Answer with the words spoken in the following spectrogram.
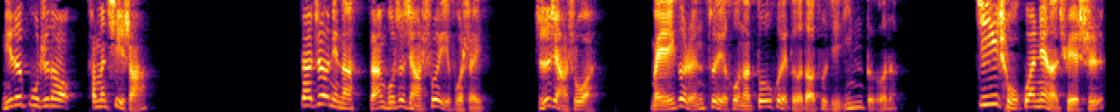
你都不知道他们气啥。在这里呢，咱不是想说服谁，只想说啊，每个人最后呢都会得到自己应得的。基础观念的缺失，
